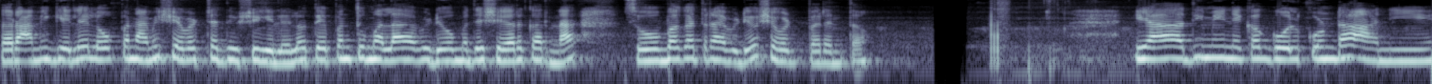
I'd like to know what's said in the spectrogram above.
तर आम्ही गेलेलो पण आम्ही शेवटच्या दिवशी गेलेलो. ते पण तुम्हाला व्हिडिओमध्ये शेअर करणार. सो बघत राहा व्हिडिओ शेवटपर्यंत. याआधी मी एका गोलकोंडा आणि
